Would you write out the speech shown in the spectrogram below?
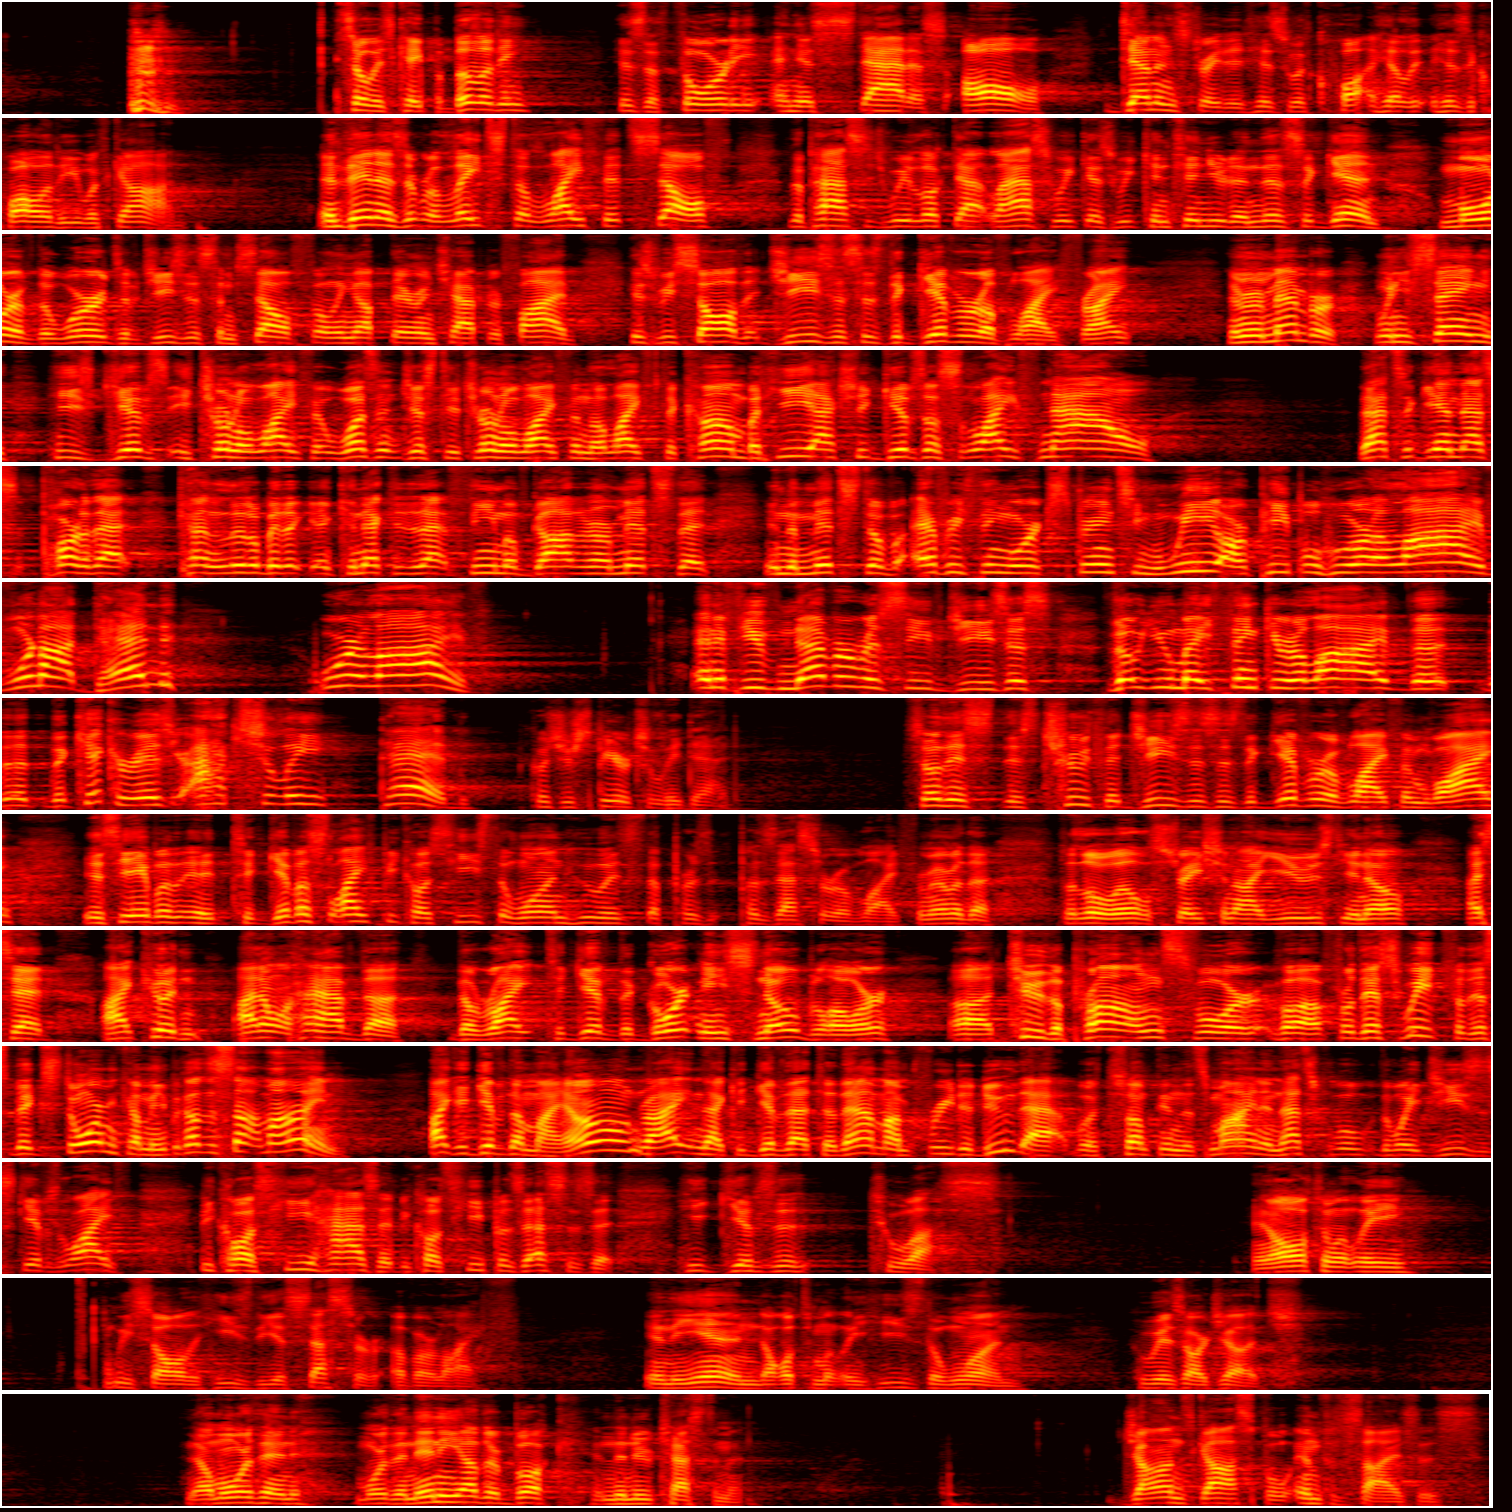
so His capability, His authority, and His status all demonstrated his, his equality with God. And then, as it relates to life itself, the passage we looked at last week, as we continued in this again, more of the words of Jesus himself filling up there in chapter 5, is we saw that Jesus is the giver of life, right? And remember, when he's saying he gives eternal life, it wasn't just eternal life in the life to come, but he actually gives us life now. That's again, that's part of that kind of little bit connected to that theme of God in our midst, that in the midst of everything we're experiencing, we are people who are alive. We're not dead, we're alive. And if you've never received Jesus, though you may think you're alive, the, the, the kicker is you're actually dead because you're spiritually dead. So, this, this truth that Jesus is the giver of life, and why is he able to, give us life? Because he's the one who is the possessor of life. Remember the, the little illustration I used? You know, I said, I couldn't, I don't have the, the right to give the Gortney snowblower uh, to the prongs for, uh, for this week, for this big storm coming, because it's not mine. I could give them my own, right? And I could give that to them. I'm free to do that with something that's mine. And that's the way Jesus gives life because he has it, because he possesses it. He gives it to us. And ultimately, we saw that He's the assessor of our life. In the end, ultimately, He's the one who is our judge. Now, more than, more than any other book in the New Testament, John's gospel emphasizes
